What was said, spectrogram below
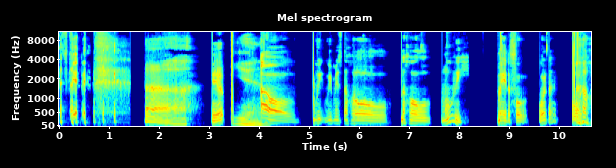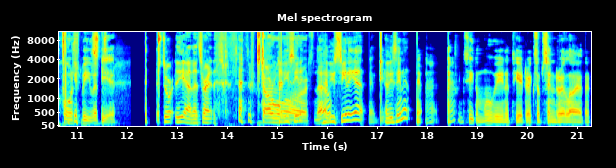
Just kidding. uh, Yep. yeah. Oh, we we missed the whole the whole movie. May the four force, Oh. be with you. Story, yeah, that's right. Star Wars. Have you seen it? No. Have you seen it yet? Yeah, Have you seen it? yeah, I haven't seen the movie in a theater except Cinderella, that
